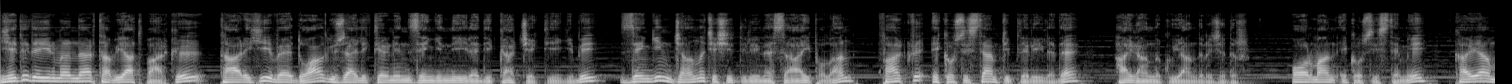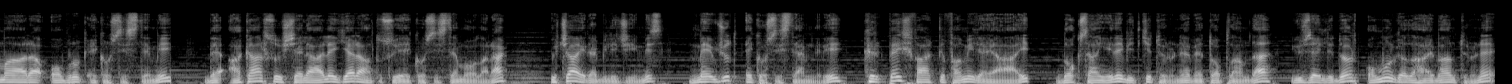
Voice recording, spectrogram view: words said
Yedi Değirmenler Tabiat Parkı, tarihi ve doğal güzelliklerinin zenginliğiyle dikkat çektiği gibi, zengin canlı çeşitliliğine sahip olan farklı ekosistem tipleriyle de hayranlık uyandırıcıdır. Orman ekosistemi, kaya mağara obruk ekosistemi ve akarsu şelale yeraltı suyu ekosistemi olarak üçe ayırabileceğimiz mevcut ekosistemleri 45 farklı familyaya ait 97 bitki türüne ve toplamda 154 omurgalı hayvan türüne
